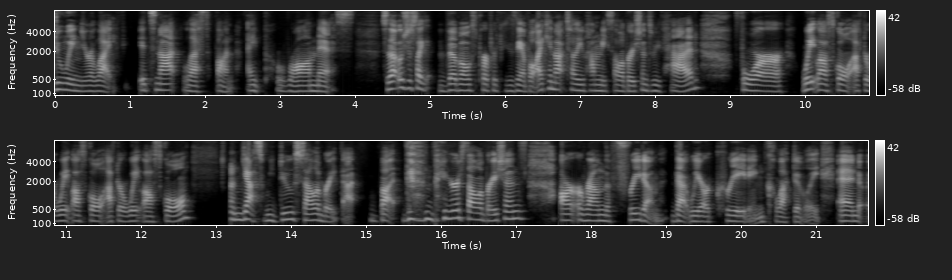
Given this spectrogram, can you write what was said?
doing your life. It's not less fun, I promise. So that was just like the most perfect example. I cannot tell you how many celebrations we've had for weight loss goal after weight loss goal after weight loss goal. And yes, we do celebrate that. But the bigger celebrations are around the freedom that we are creating collectively and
